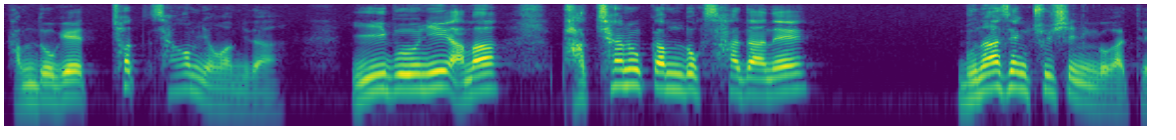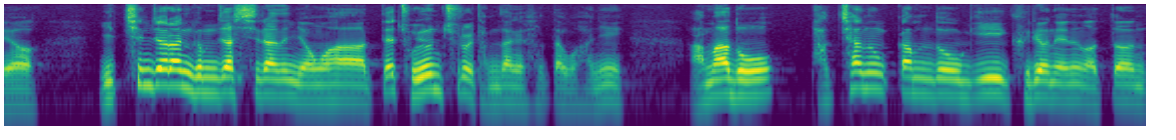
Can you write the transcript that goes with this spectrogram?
감독의 첫 상업 영화입니다. 이분이 아마 박찬욱 감독 사단의 문화생 출신인 것 같아요. 이 친절한 금자씨라는 영화 때 조연출을 담당했었다고 하니 아마도 박찬욱 감독이 그려내는 어떤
